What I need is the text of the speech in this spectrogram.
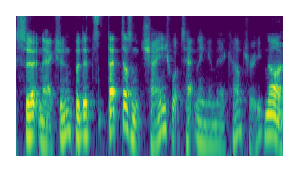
certain action, but it's that doesn't change what's happening in their country. No.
